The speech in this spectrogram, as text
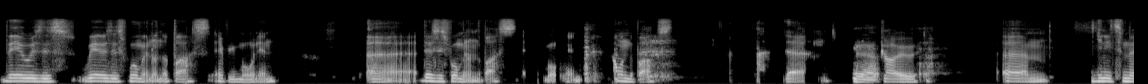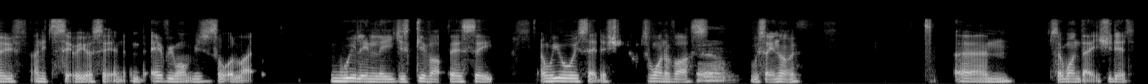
there was this there was this woman on the bus every morning. Uh, there's this woman on the bus every morning on the bus. Yeah, Go, um, you need to move. I need to sit where you're sitting, and everyone was just sort of like willingly just give up their seat. And we always said if she comes to one of us, yeah. we'll say no. Um, so one day she did.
